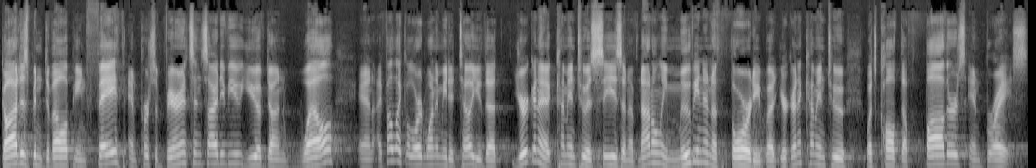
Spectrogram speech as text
God has been developing faith and perseverance inside of you. You have done well. And I felt like the Lord wanted me to tell you that you're going to come into a season of not only moving in authority, but you're going to come into what's called the Father's embrace.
